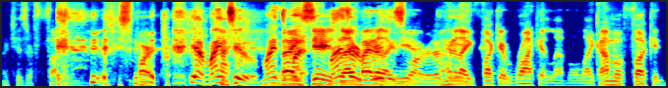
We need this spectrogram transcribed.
My kids are fucking really smart. yeah, mine too. Mine, like, seriously, mine's like, are mine really are like, smart. Yeah, mine I mean, are like fucking rocket level. Like I'm a fucking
